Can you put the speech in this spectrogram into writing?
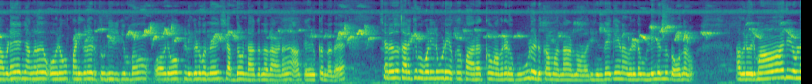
അവിടെ ഞങ്ങൾ ഓരോ പണികൾ എടുത്തുകൊണ്ടിരിക്കുമ്പോൾ ഓരോ കിളികൾ വന്ന് ശബ്ദം ഉണ്ടാക്കുന്നതാണ് ആ കേൾക്കുന്നത്. ചിലത് തറയ്ക്ക് മുകളിലൂടെയൊക്കെ പറക്കും അവരുടെ കൂട് എടുക്കാൻ വന്നാണെന്നുള്ളൊരു ചിന്തയൊക്കെയാണ് അവരുടെ ഉള്ളിലെന്ന് തോന്നണം. അവരൊരുമാതിരിയുള്ള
